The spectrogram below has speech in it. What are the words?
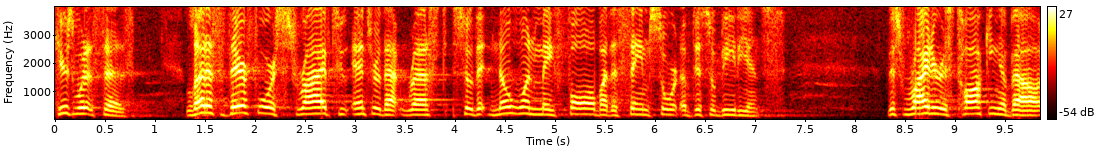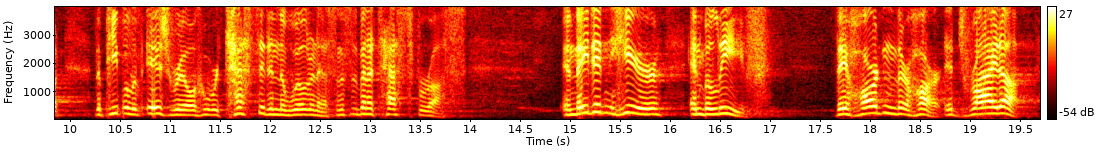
Here's what it says Let us therefore strive to enter that rest so that no one may fall by the same sort of disobedience. This writer is talking about the people of Israel who were tested in the wilderness, and this has been a test for us. And they didn't hear and believe. They hardened their heart, it dried up.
